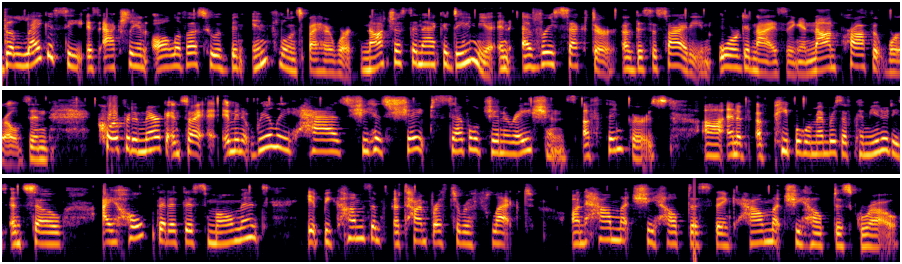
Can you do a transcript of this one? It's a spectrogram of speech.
the legacy is actually in all of us who have been influenced by her work, not just in academia, in every sector of the society, in organizing and nonprofit worlds and corporate America. And so, I, I, mean, it really has, she has shaped several generations of thinkers uh, and of, of people who are members of communities. And so I hope that at this moment, it becomes a, a time for us to reflect on how much she helped us think, how much she helped us grow,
